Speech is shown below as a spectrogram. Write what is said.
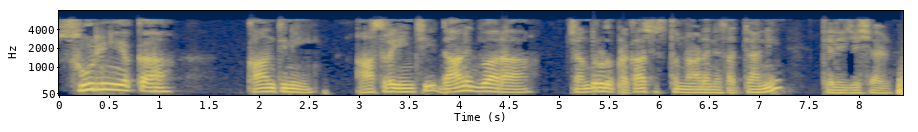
సూర్యుని యొక్క కాంతిని ఆశ్రయించి దాని ద్వారా చంద్రుడు ప్రకాశిస్తున్నాడనే సత్యాన్ని తెలియజేశాడు.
